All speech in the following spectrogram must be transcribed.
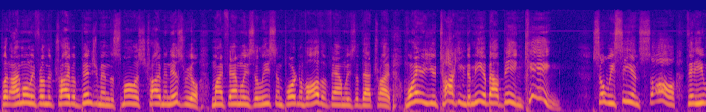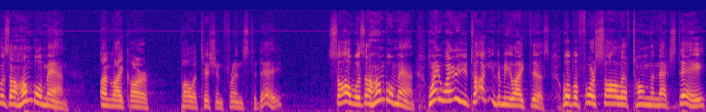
but I'm only from the tribe of Benjamin, the smallest tribe in Israel. My family is the least important of all the families of that tribe. Why are you talking to me about being king? So we see in Saul that he was a humble man, unlike our politician friends today. Saul was a humble man. Why, why are you talking to me like this? Well, before Saul left home the next day,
